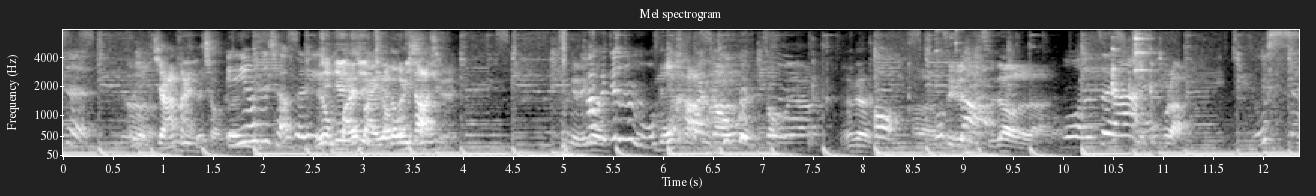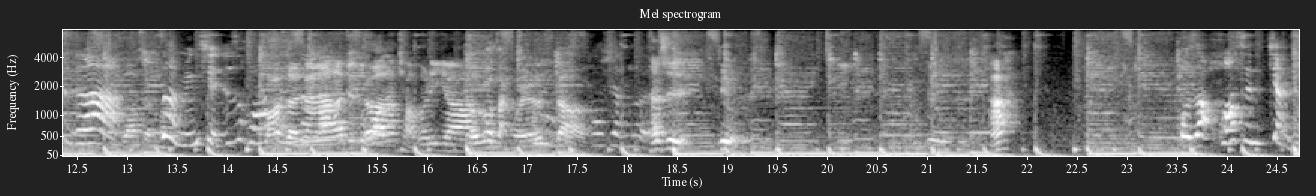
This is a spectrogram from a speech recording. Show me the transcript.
色，有加奶的巧克力一定，又是巧克力。用白白的东西，大学，有一个它不就是摩摩卡蛋糕味很重呀，那个哦，这个你知道了啦。我的最爱，不然不是的啦，这很明显就是花花生生啊，就是花生巧克力啊。喝过展回的都知道了。超香的。它是六啊，我知道花生酱巧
